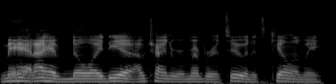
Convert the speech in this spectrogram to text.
Man, I have no idea. I'm trying to remember it too, and it's killing me.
